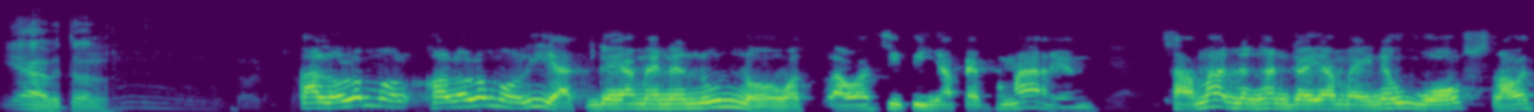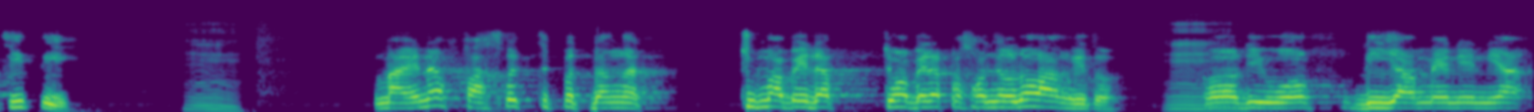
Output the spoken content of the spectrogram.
Ya betul. kalau lo mau kalau lo mau lihat gaya mainnya Nuno waktu lawan City-nya Pep kemarin sama dengan gaya mainnya Wolves lawan City. Hmm. Mainnya fast break cepet banget. Cuma beda cuma beda personil doang gitu. Hmm. Kalau di Wolves dia maininnya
